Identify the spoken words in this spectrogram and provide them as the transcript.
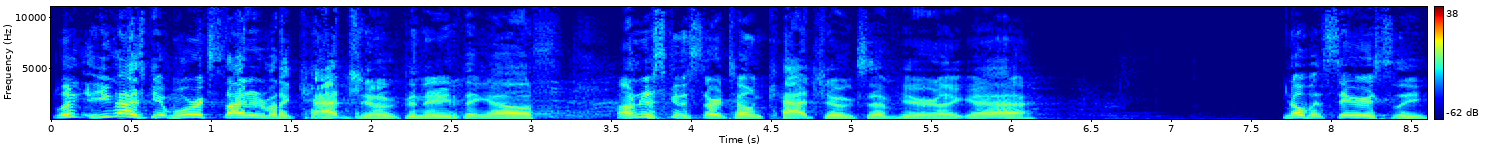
Look, you guys get more excited about a cat joke than anything else. I'm just going to start telling cat jokes up here. Like, yeah. No, but seriously,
